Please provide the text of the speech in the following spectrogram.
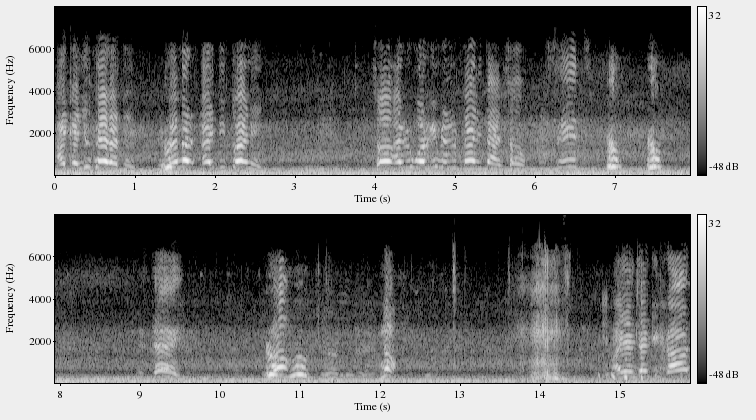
I can use negative. Remember, 80, 20. So I reward him many times. So sit, stay. No, no. I am yanking hard.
